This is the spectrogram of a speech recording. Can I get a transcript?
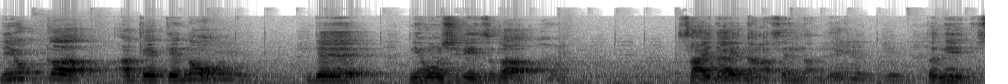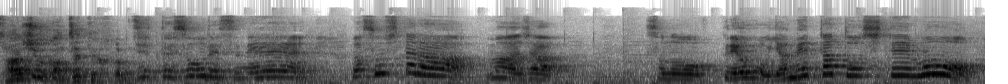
で4日空けてうん。の、で日本シリーズがは最大7戦なんで、いうんうん。だからに3週間絶対かかるんですよ。絶対そうですね、まあ、そしたらまあじゃあそのプレーオフをやめたとしても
